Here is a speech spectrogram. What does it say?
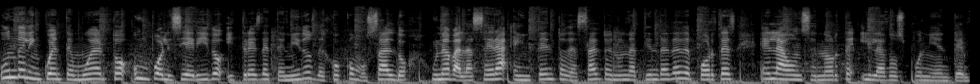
un delincuente muerto, un policía herido y tres detenidos dejó como saldo una balacera e intento de asalto en una tienda de deportes en la 11 Norte y la 2 Poniente.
